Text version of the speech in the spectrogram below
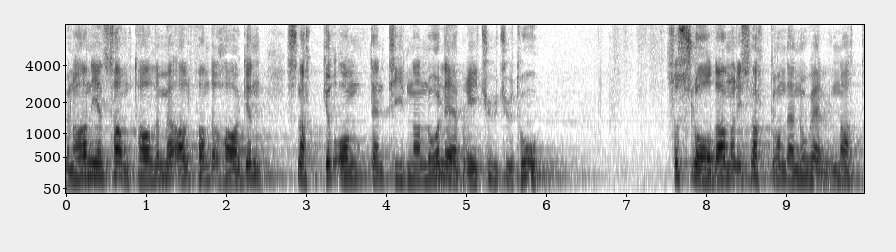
Men når han i en samtale med Alf van der Hagen snakker om den tiden han nå lever i, 2022, så slår det han når de snakker om den novellen, at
